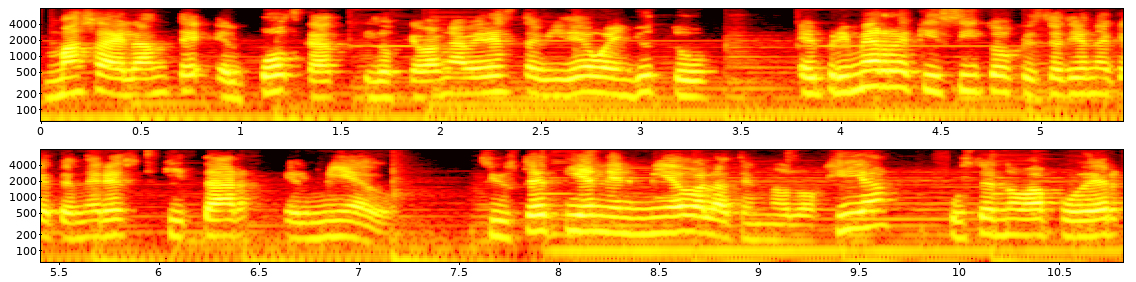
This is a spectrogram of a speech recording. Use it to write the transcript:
más adelante el podcast y los que van a ver este video en YouTube, el primer requisito que usted tiene que tener es quitar el miedo. Si usted tiene el miedo a la tecnología, usted no va a poder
